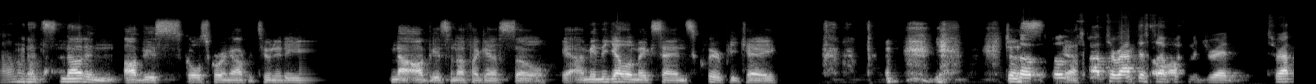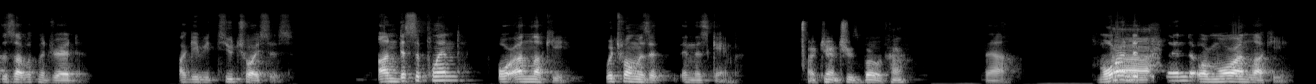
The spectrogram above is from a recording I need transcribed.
I don't know. It's not an obvious goal scoring opportunity. Not obvious enough, I guess. So yeah, I mean the yellow makes sense. Clear PK. yeah, So, just so yeah. Scott, to wrap this up with Madrid, to wrap this up with Madrid, I'll give you two choices: undisciplined or unlucky. Which one was it in this game? I can't choose both, huh? Yeah, more Uh, undisciplined or more unlucky,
